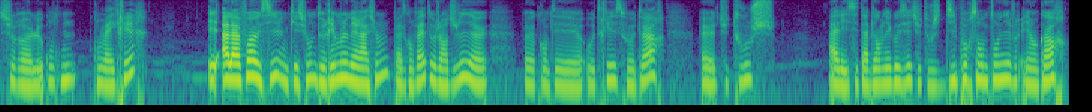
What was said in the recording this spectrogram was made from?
sur euh, le contenu qu'on va écrire. Et à la fois aussi une question de rémunération, parce qu'en fait, aujourd'hui, quand tu es autrice ou auteur, tu touches allez, si t'as bien négocié, tu touches 10% de ton livre et encore.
